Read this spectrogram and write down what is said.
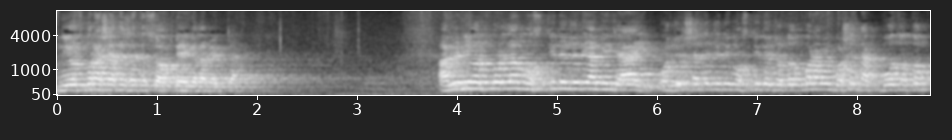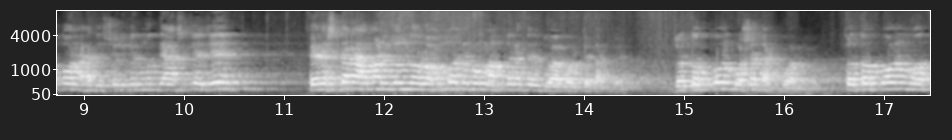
নিয়ত করার সাথে সাথে সব পেয়ে গেলাম একটা। আমি নিয়ত করলাম মসজিদে যদি আমি যাই, অজুর সাথে যদি মসজিদে যতক্ষণ আমি বসে থাকব, ততক্ষণ হাদিস শরীফের মধ্যে আসছে যে ফেরেস্তারা আমার জন্য রহমত এবং মাফেরাতের দোয়া করতে থাকবে। যতক্ষণ বসে থাকব আমি, ততক্ষণ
